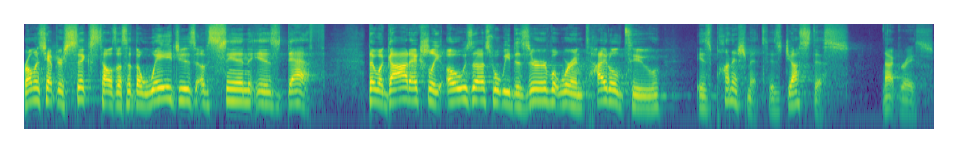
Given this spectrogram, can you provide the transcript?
Romans chapter 6 tells us that the wages of sin is death. That what God actually owes us, what we deserve, what we're entitled to, is punishment, is justice not grace.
